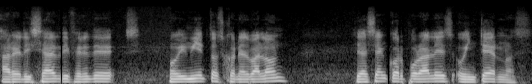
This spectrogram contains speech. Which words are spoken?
a realizar diferentes movimientos con el balón, ya sean corporales o internos.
